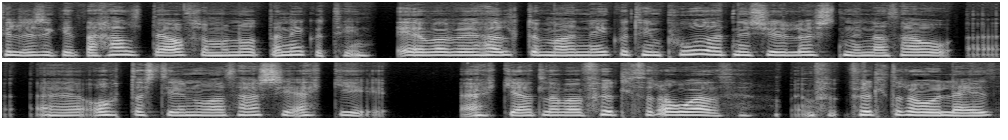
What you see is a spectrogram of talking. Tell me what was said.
til þess að geta haldið áfram að nota nikotín. Ef að við höldum að nikotínpúðarnir séu lausnina þá e, óttast ég nú að það sé ekki, ekki allavega fullþróað, fullþróu leið.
